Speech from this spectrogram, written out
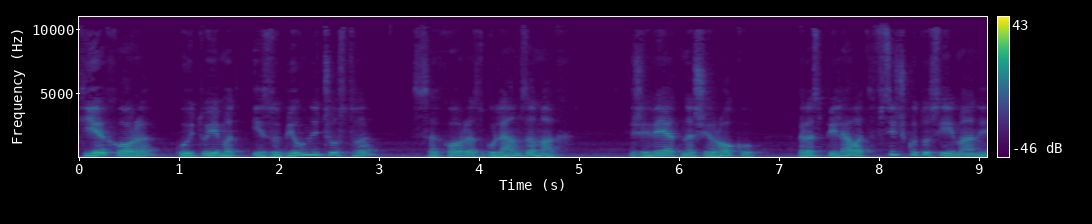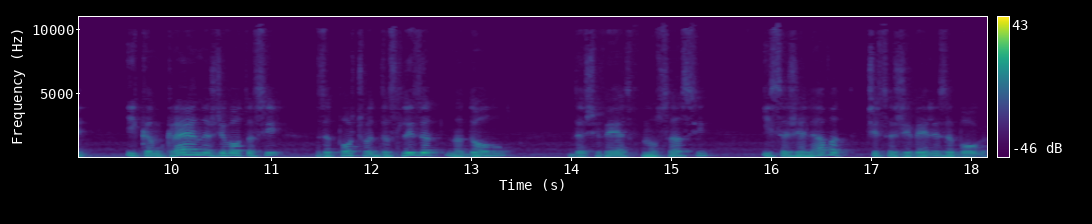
Тия хора, които имат изобилни чувства, са хора с голям замах, живеят на широко, разпиляват всичкото си имане и към края на живота си започват да слизат надолу, да живеят в носа си и съжаляват, че са живели за Бога.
